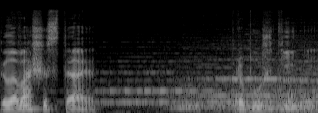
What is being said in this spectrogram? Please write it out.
Глава шестая. Пробуждение.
